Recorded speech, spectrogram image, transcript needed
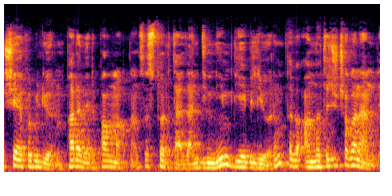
şey yapabiliyorum. Para verip almaktansa Storytel'den dinleyeyim diyebiliyorum. Tabi anlatıcı çok önemli.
